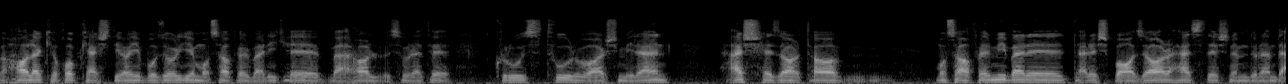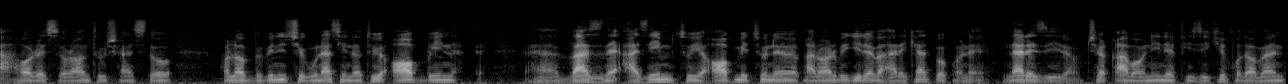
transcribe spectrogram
و حالا که خب کشتی های بزرگ مسافربری که به حال به صورت کروز تور واش میرن هشت هزار تا مسافر می‌بره درش بازار هستش نمی‌دونم ده ها رستوران توش هست و حالا ببینید چگونه است. اینا توی آب این وزن عظیم توی آب می‌تونه قرار بگیره و حرکت بکنه. نره زیرا چه قوانین فیزیکی خداوند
